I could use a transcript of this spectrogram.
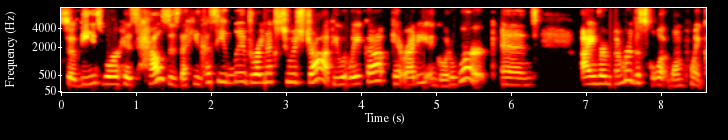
So these were his houses that he, because he lived right next to his job. He would wake up, get ready, and go to work. And I remember the school at one point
